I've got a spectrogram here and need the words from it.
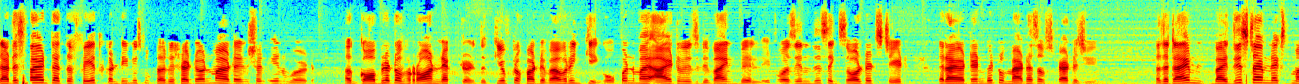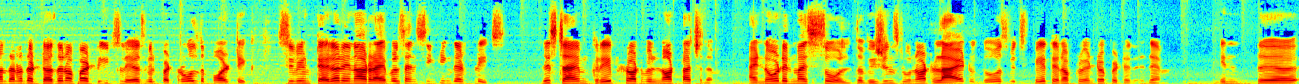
Satisfied that the faith continues to flourish, I turned my attention inward. A goblet of raw nectar, the gift of our devouring king, opened my eye to his divine will. It was in this exalted state that I attended to matters of strategy. By the time, by this time next month, another dozen of our deep slayers will patrol the Baltic, sowing terror in our rivals and sinking their fleets. This time, grape shot will not touch them. I know it in my soul. The visions do not lie to those with faith enough to interpret them. In the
